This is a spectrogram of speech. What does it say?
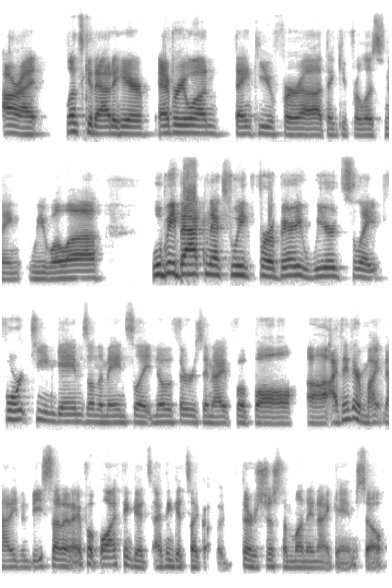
all right let's get out of here. Everyone, thank you for uh thank you for listening. We will uh we'll be back next week for a very weird slate. 14 games on the main slate. No thursday night football. Uh, i think there might not even be sunday night football. I think it's i think it's like there's just a monday night game. So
